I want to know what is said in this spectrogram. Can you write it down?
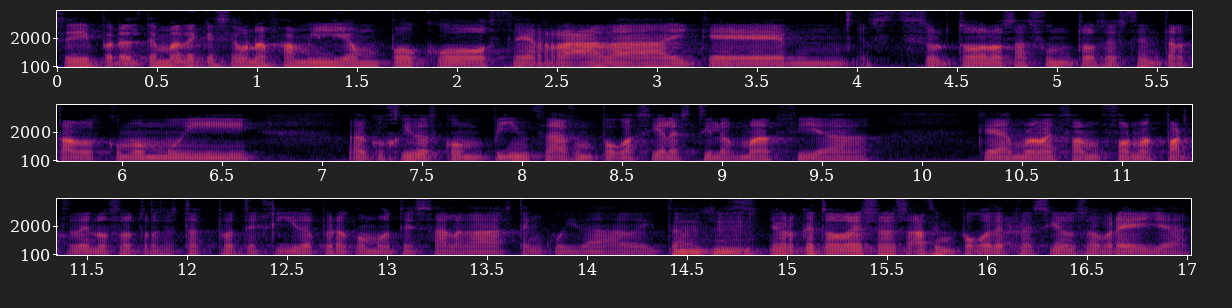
Sí, pero el tema de que sea una familia un poco cerrada y que mm, sobre todos los asuntos estén tratados como muy acogidos con pinzas, un poco así al estilo mafia, que alguna vez form- formas parte de nosotros, estás protegido, pero como te salgas, ten cuidado y tal. Yo creo que todo eso es- hace un poco de presión sobre ella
